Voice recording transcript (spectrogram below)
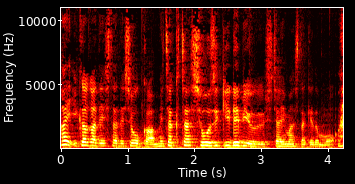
はいいかがでしたでしょうか？めちゃくちゃ正直レビューしちゃいましたけども。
